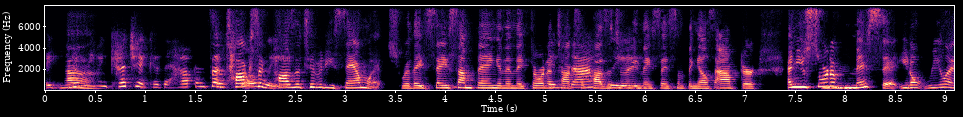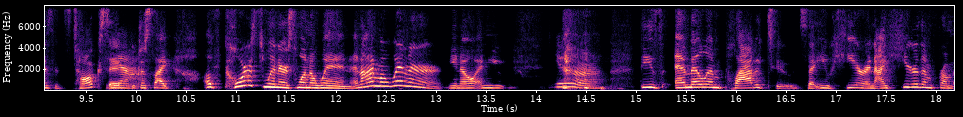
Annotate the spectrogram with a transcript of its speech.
you don't even catch it because it happens It's a toxic slowly. positivity sandwich where they say something and then they throw in a toxic positivity and they say something else after. And you sort of Mhm. miss it. You don't realize it's toxic. Yeah. You're just like, of course winners want to win. And I'm a winner, you know, and you yeah these MLM platitudes that you hear, and I hear them from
